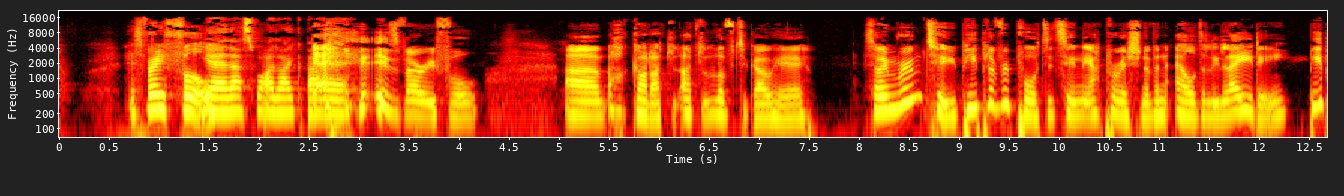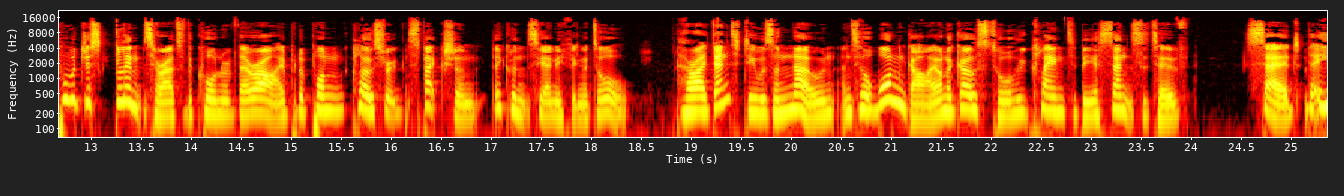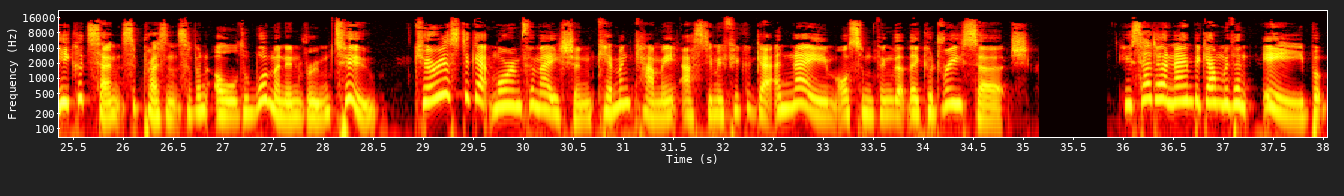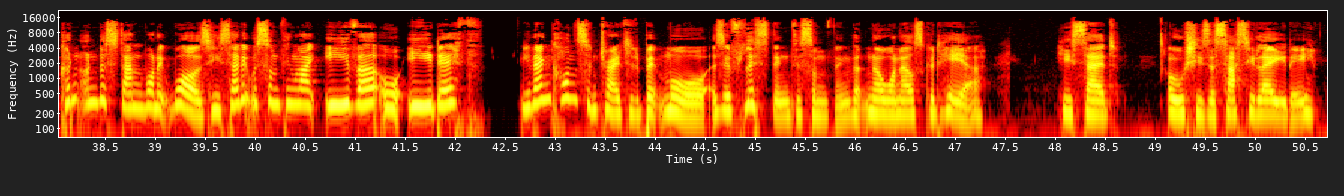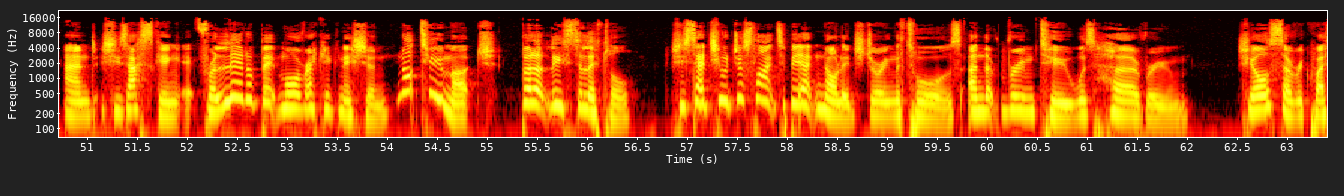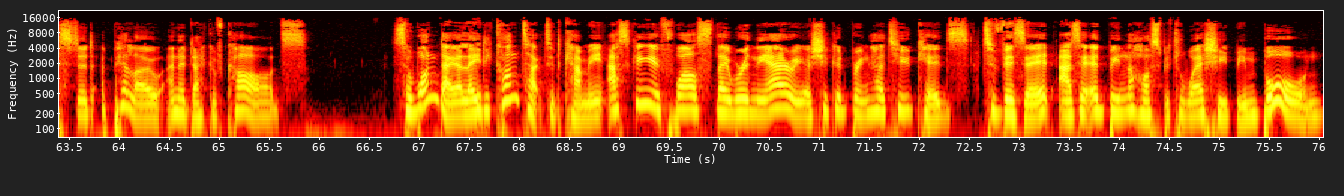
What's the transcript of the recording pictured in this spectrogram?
It's very full. Yeah, that's what I like about Yeah, it. it is very full. Um, oh God, I'd, I'd love to go here. So in room two, people have reported seeing the apparition of an elderly lady. People would just glimpse her out of the corner of their eye, but upon closer inspection, they couldn't see anything at all. Her identity was unknown until one guy on a ghost tour who claimed to be a sensitive said that he could sense the presence of an older woman in room two. Curious to get more information, Kim and Cammy asked him if he could get a name or something that they could research. He said her name began with an E, but couldn't understand what it was. He said it was something like Eva or Edith. He then concentrated a bit more, as if listening to something that no one else could hear. He said, Oh, she's a sassy lady, and she's asking for a little bit more recognition. Not too much, but at least a little. She said she would just like to be acknowledged during the tours and that room two was her room. She also requested a pillow and a deck of cards. So one day a lady contacted Cammy asking if whilst they were in the area she could bring her two kids to visit as it had been the hospital where she'd been born.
